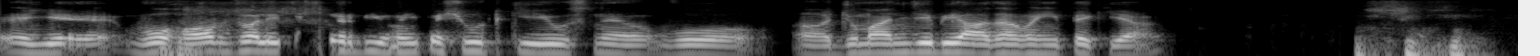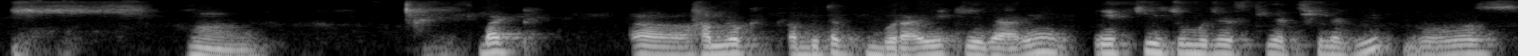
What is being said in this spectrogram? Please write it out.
ये वो हॉब्स वाली पिक्चर भी वहीं पे शूट की उसने वो जुमांजी भी आधा वहीं पे किया। हम्म। बट Uh, हम लोग अभी तक बुराई किए जा रहे हैं। एक चीज़ जो मुझे इसकी अच्छी लगी वो वाज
